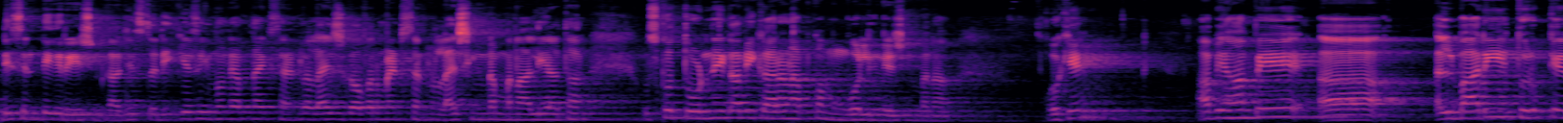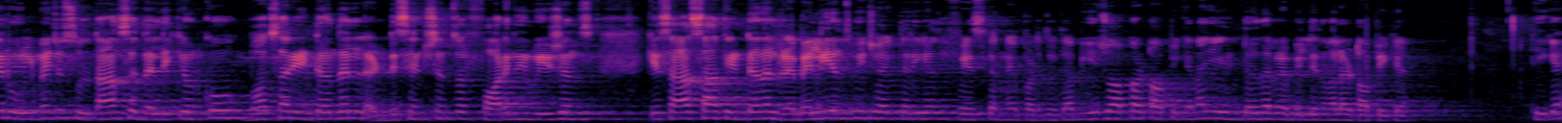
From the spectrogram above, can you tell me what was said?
डिसइंटीग्रेशन का। जिस तरीके से इन्होंने अपना एक सेंट्रलाइज गवर्नमेंट सेंट्रलाइज किंगडम बना लिया था, उसको तोड़ने का भी कारण आपका मंगोल इन्वेजन बना। ओके अब यहाँ पे अलबारी तुर्क के रूल में, जो सुल्तान से दिल्ली के, उनको बहुत सारे इंटरनल डिसेंशंस और फॉरेन इन्वेजन्स के साथ साथ इंटरनल रेबेलियंस भी जो एक तरीके से फेस करने पड़ते थे। अब ये जो आपका टॉपिक है ना, ये इंटरनल रेबेलियन वाला टॉपिक है। ठीक है?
